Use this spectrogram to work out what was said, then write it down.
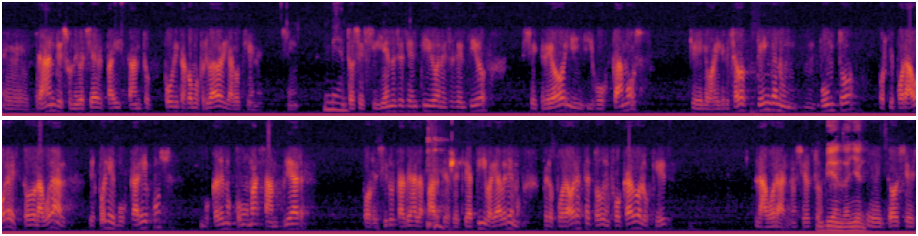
eh, grandes universidades del país, tanto públicas como privadas, ya lo tienen. Entonces, siguiendo ese sentido, en ese sentido, se creó y, buscamos que los egresados tengan un, un, punto, porque por ahora es todo laboral. Después les buscaremos, buscaremos cómo más ampliar por decirlo tal vez a la parte recreativa, ya veremos, pero por ahora está todo enfocado a lo que es laboral, ¿no es cierto? Bien, Daniel. Eh, entonces,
